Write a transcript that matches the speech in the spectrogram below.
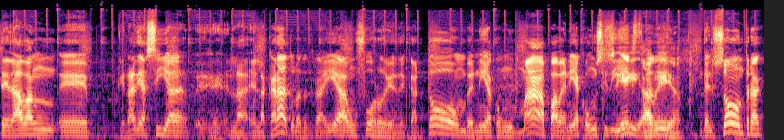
Te daban, eh, que nadie hacía eh, la, en la carátula, te traía un forro de, de cartón, venía con un mapa, venía con un CD Sí, extra de- había. del soundtrack,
